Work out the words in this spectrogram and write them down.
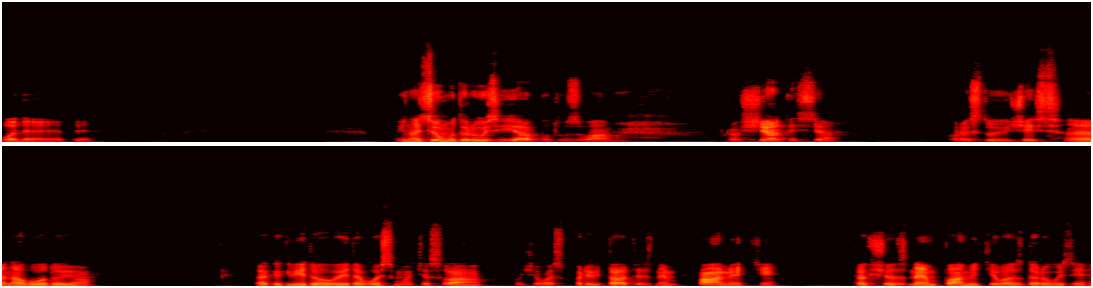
монети. І на цьому, друзі, я буду з вами прощатися, користуючись е, нагодою. Так як відео вийде 8 числа, хочу вас привітати з Днем пам'яті. Так що з Днем пам'яті вас, друзі.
